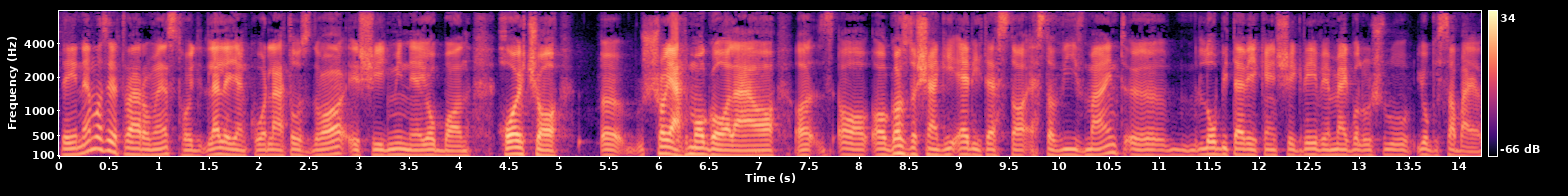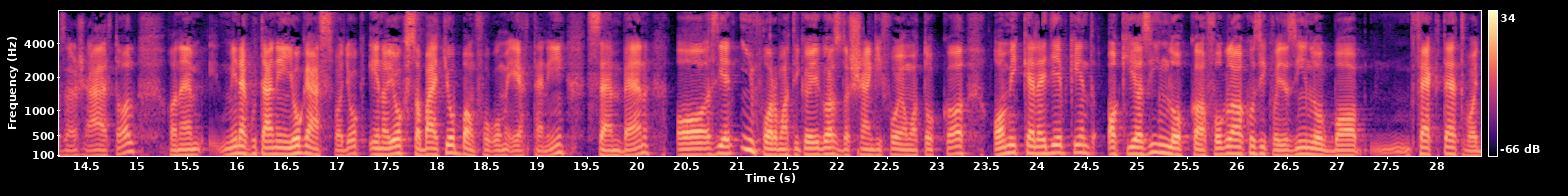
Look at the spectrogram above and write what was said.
de én nem azért várom ezt, hogy le legyen korlátozva, és így minél jobban hajtsa ö, saját maga alá a, a, a, a gazdasági elit ezt a, ezt a vívmányt ö, lobby tevékenység révén megvalósuló jogi szabályozás által, hanem minek után én jogász vagyok, én a jogszabályt jobban fogom érteni szemben az ilyen informatikai gazdasági folyamatokkal, amikkel egyébként, aki az inlokkal foglalkozik, vagy az inlokba fektet, vagy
